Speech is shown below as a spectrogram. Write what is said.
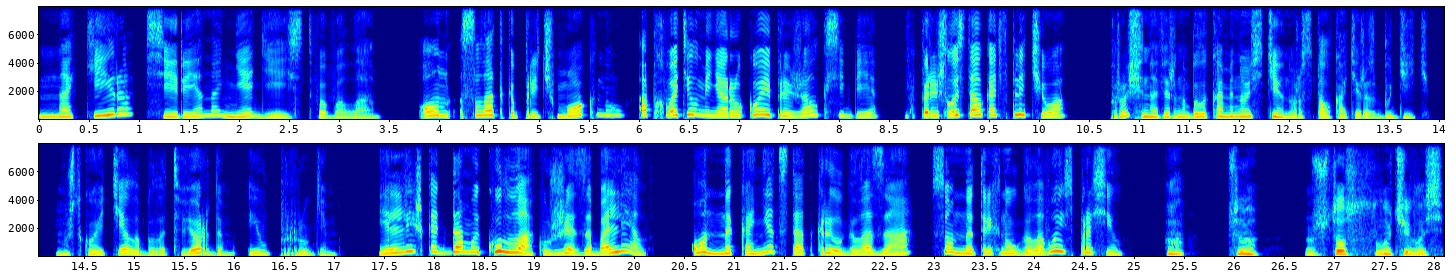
На Кира сирена не действовала. Он сладко причмокнул, обхватил меня рукой и прижал к себе. Пришлось толкать в плечо. Проще, наверное, было каменную стену растолкать и разбудить. Мужское тело было твердым и упругим. И лишь когда мой кулак уже заболел, Он наконец-то открыл глаза, сонно тряхнул головой и спросил. «А что? Что случилось?»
